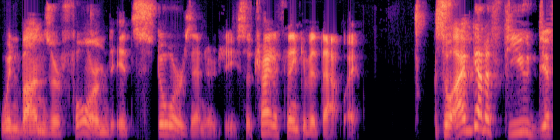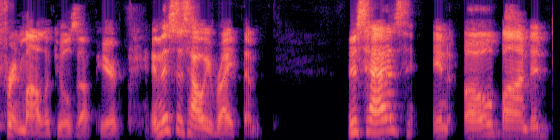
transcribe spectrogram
When bonds are formed, it stores energy. So try to think of it that way. So I've got a few different molecules up here, and this is how we write them. This has an O bonded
